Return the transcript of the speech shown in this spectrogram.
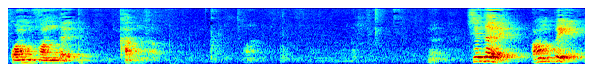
官方的看法？啊，现在安倍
